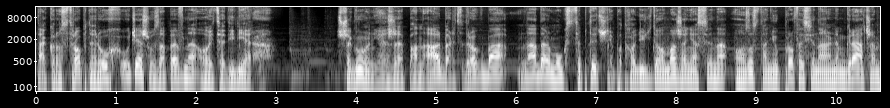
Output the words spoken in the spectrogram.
Tak roztropny ruch ucieszył zapewne ojca Didiera. Szczególnie, że pan Albert Drogba nadal mógł sceptycznie podchodzić do marzenia syna o zostaniu profesjonalnym graczem,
